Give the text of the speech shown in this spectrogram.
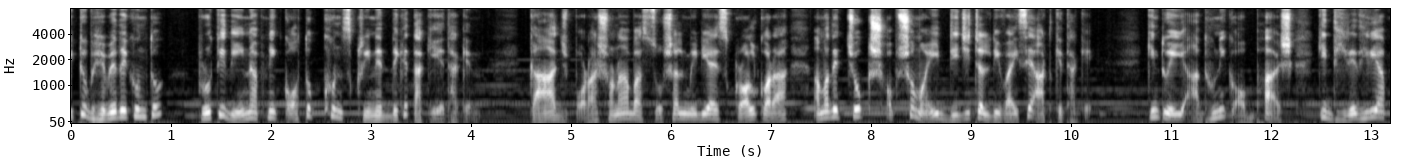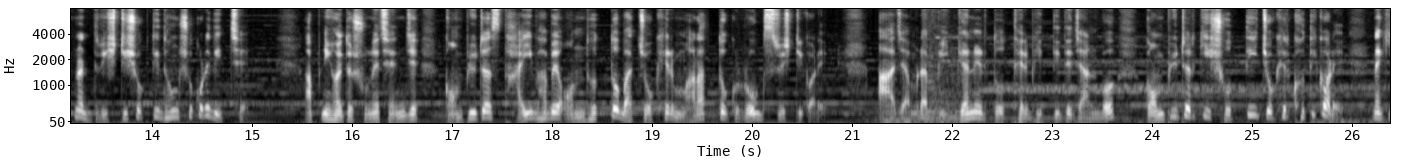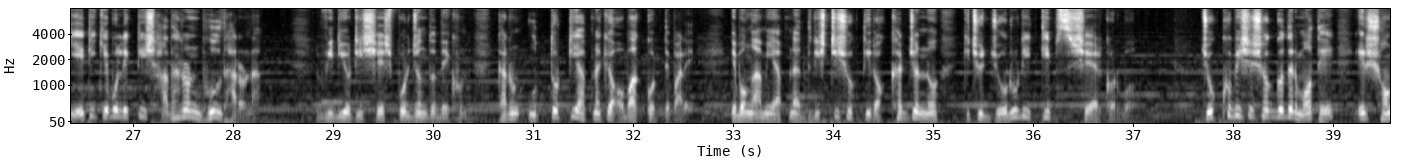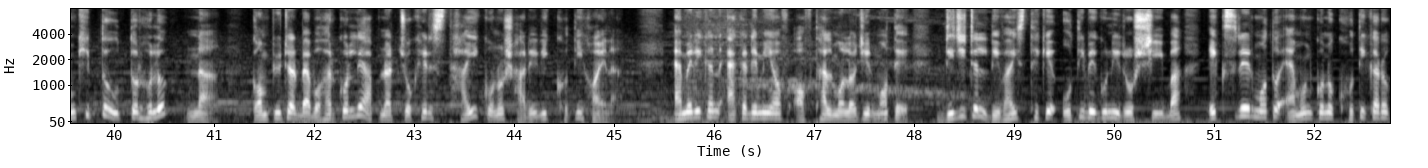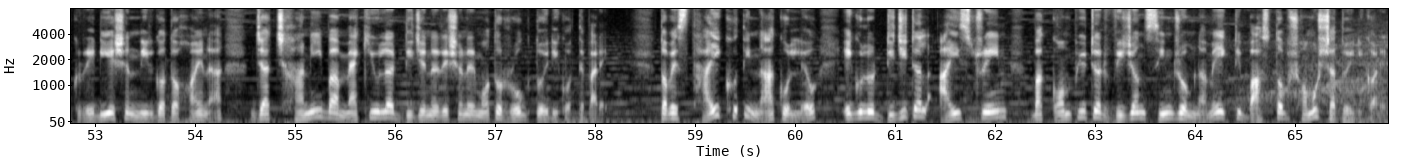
একটু ভেবে দেখুন তো, প্রতিদিন আপনি কতক্ষণ স্ক্রিনের দিকে তাকিয়ে থাকেন? কাজ, পড়াশোনা বা সোশ্যাল মিডিয়ায় স্ক্রল করা আমাদের চোখ সবসময় ডিজিটাল ডিভাইসে আটকে থাকে। কিন্তু এই আধুনিক অভ্যাস কি ধীরে ধীরে আপনার দৃষ্টিশক্তি ধ্বংস করে দিচ্ছে? আপনি হয়তো শুনেছেন যে কম্পিউটার স্থায়ীভাবে অন্ধত্ব বা চোখের মারাত্মক রোগ সৃষ্টি করে। আজ আমরা বিজ্ঞানের তথ্যের ভিত্তিতে জানব, কম্পিউটার কি সত্যিই চোখের ক্ষতি করে, নাকি এটি কেবল একটি সাধারণ ভুল ধারণা? ভিডিওটি শেষ পর্যন্ত দেখুন, কারণ উত্তরটি আপনাকে অবাক করতে পারে এবং আমি আপনার দৃষ্টিশক্তি রক্ষার জন্য কিছু জরুরি টিপস শেয়ার করব। চক্ষু বিশেষজ্ঞদের মতে, এর সংক্ষিপ্ত উত্তর হল না। কম্পিউটার ব্যবহার করলে আপনার চোখের স্থায়ী কোনো শারীরিক ক্ষতি হয় না। আমেরিকান একাডেমি অফ অফথালমোলজির মতে, ডিজিটাল ডিভাইস থেকে অতিবেগুনি রশ্মি বা এক্স রের মতো এমন কোনো ক্ষতিকারক রেডিয়েশন নির্গত হয় না, যা ছানি বা ম্যাকিউলার ডিজেনারেশনের মতো রোগ তৈরি করতে পারে। তবে স্থায়ী ক্ষতি না করলেও, এগুলো ডিজিটাল আই স্ট্রেইন বা কম্পিউটার ভিজন সিন্ড্রোম নামে একটি বাস্তব সমস্যা তৈরি করে।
